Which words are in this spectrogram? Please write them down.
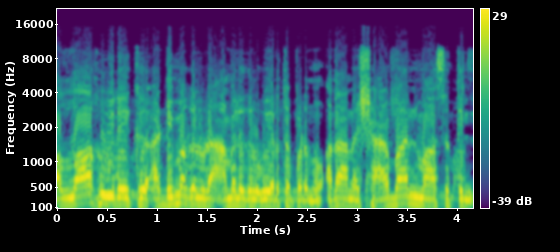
അള്ളാഹുവിലേക്ക് അടിമകളുടെ അമലുകൾ ഉയർത്തപ്പെടുന്നു. അതാണ് ഷാബാൻ മാസത്തിൽ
